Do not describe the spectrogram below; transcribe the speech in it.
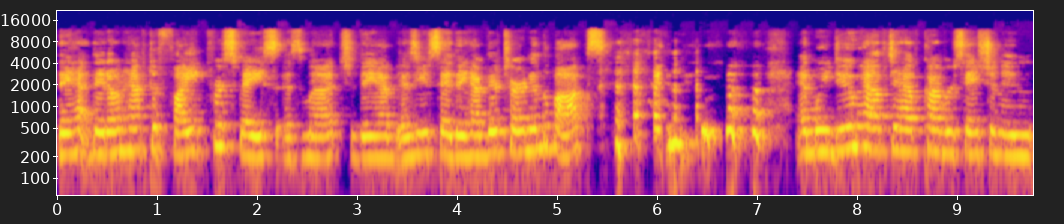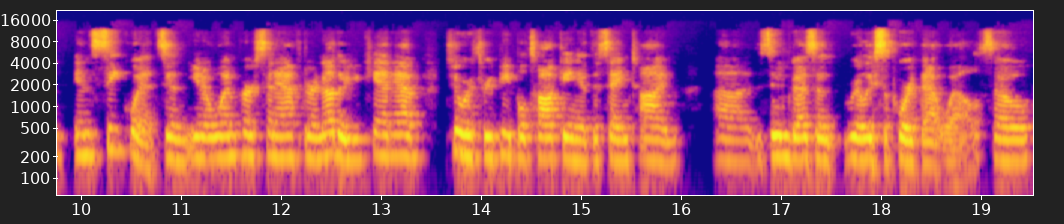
They have, they don't have to fight for space as much. They have, as you say, they have their turn in the box. and we do have to have conversation in, in sequence and, you know, one person after another. You can't have two or three people talking at the same time. Uh, Zoom doesn't really support that well. So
